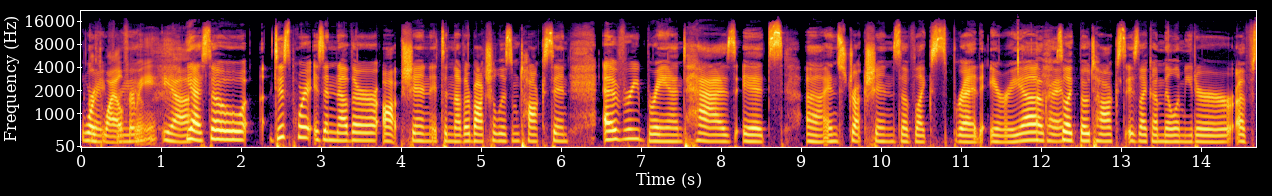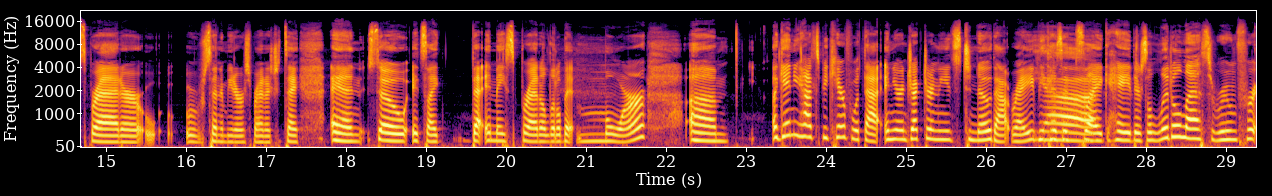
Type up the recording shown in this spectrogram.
Worthwhile for for, me." Yeah. Yeah, so Dysport is another option. It's another botulism toxin. Every brand has its uh, instructions of like spread area. Okay. So like Botox is like a millimeter of spread or or centimeter spread, I should say. And so it's like that it may spread a little bit more. Um, again, you have to be careful with that, and your injector needs to know that, right? Because Yeah. it's like, hey, there's a little less room for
